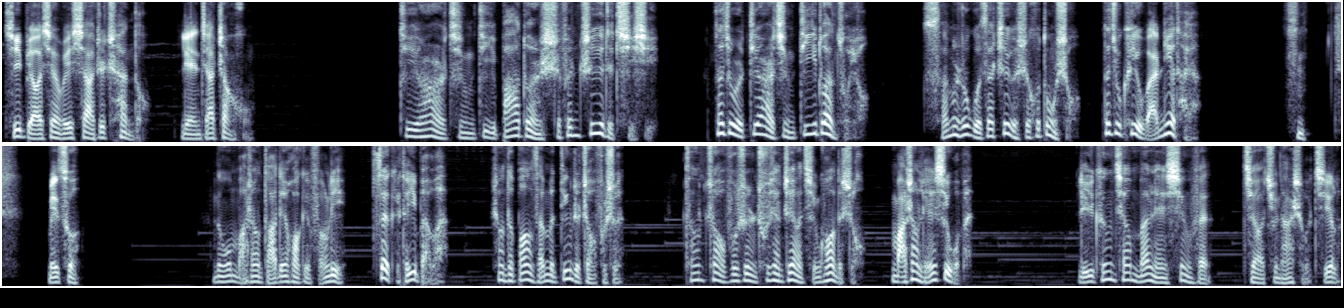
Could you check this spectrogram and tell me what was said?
其表现为下肢颤抖、脸颊涨红。第二境第八段十分之一的气息，那就是第二境第一段左右。咱们如果在这个时候动手，那就可以玩灭他呀！哼，没错。那我马上打电话给冯丽，再给他一百万，让他帮咱们盯着赵福顺。当赵福顺出现这样情况的时候，马上联系我们。李铿锵满脸兴奋，就要去拿手机了，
